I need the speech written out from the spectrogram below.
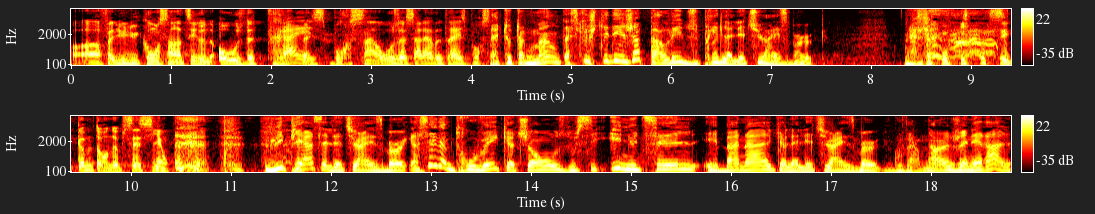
a a fallu lui consentir une hausse de 13% hausse de salaire de 13% Ben, tout augmente. Est-ce que je t'ai déjà parlé du prix de la laitue iceberg? C'est comme ton obsession. 8 piastres la laitue iceberg. Essaye de me trouver quelque chose d'aussi inutile et banal que la laitue iceberg. Gouverneur général,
